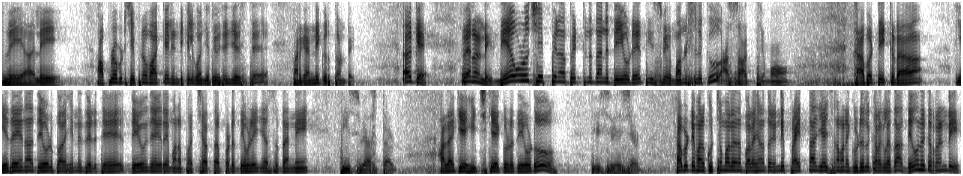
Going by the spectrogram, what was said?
వేయాలి అప్పుడప్పుడు చెప్పిన వాక్యాలు ఇంటికి వెళ్ళి కొంచెం రివిజన్ చేస్తే మనకు అన్నీ గుర్తుంటాయి. ఓకే వినండి దేవుడు చెప్పిన పెట్టిన దాన్ని దేవుడే తీసివే మనుషులకు అసాధ్యము. కాబట్టి ఇక్కడ ఏదైనా దేవుడు బలహీనత పెడితే దేవుని దగ్గరే మన పశ్చాత్తాపడి దేవుడు ఏం చేస్తాడు దాన్ని తీసివేస్తాడు. అలాగే హిచ్కే కూడా దేవుడు తీసివేశాడు. కాబట్టి మన కుటుంబాలైన బలహీనత ఎన్ని ప్రయత్నాలు చేసినా మనకి విడుదల కలగలేదా? దేవుని దగ్గర రండి.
